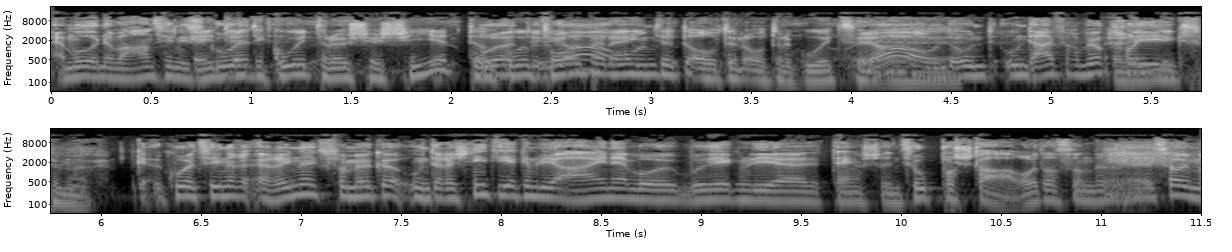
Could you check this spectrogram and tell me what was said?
er muss wahnsinnig Entweder gut... gut recherchiert, gut, gut vorbereitet ja, und, oder, oder gut äh, Ja, und, und, und einfach wirklich... Erinnerungsvermögen. Gutes Erinnerungsvermögen. Und er ist nicht irgendwie einer, wo, wo irgendwie denkst, ein Superstar, oder? Sondern so im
